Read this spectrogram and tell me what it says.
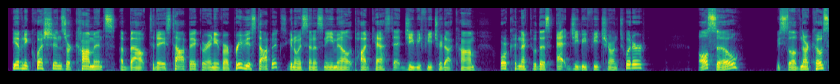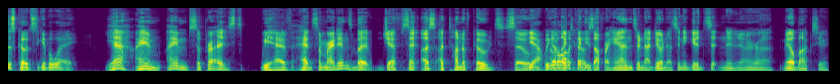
If you have any questions or comments about today's topic or any of our previous topics, you can always send us an email at podcast at gbfeature.com or connect with us at gbfeature on Twitter. Also, we still have narcosis codes to give away. Yeah, I am. I am surprised. We have had some write-ins, but Jeff sent us a ton of codes. So Yeah, we got I would a lot like of to get codes. these off our hands. They're not doing us any good sitting in our uh, mailbox here.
